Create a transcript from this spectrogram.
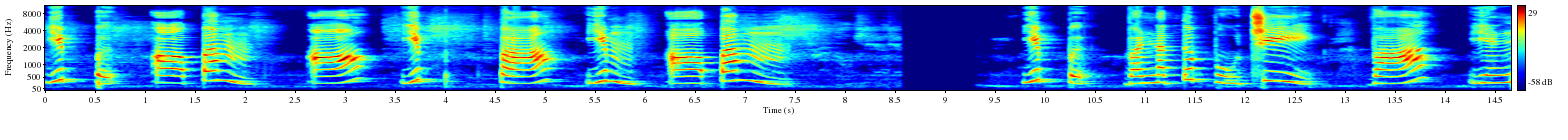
இப்பு. ஆப்பம். ஆ இப் பா இம் ஆப்பம். இப்பு வண்ணத்து பூச்சி. வா எண்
